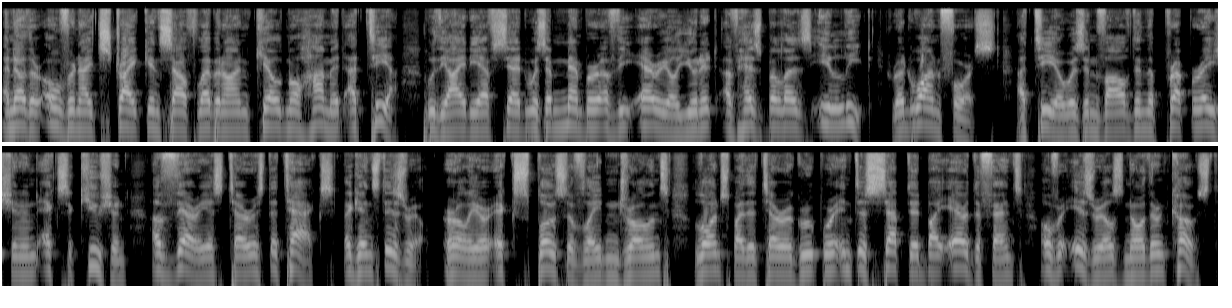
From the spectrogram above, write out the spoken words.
Another overnight strike in South Lebanon killed Mohammed Atiyah, who the IDF said was a member of the aerial unit of Hezbollah's elite Radwan force. Atiyah was involved in the preparation and execution of various terrorist attacks against Israel. Earlier, explosive laden drones launched by the terror group were intercepted by air defense over Israel's northern coast.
